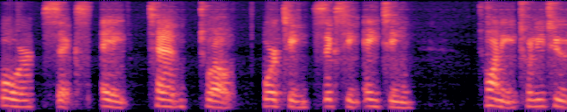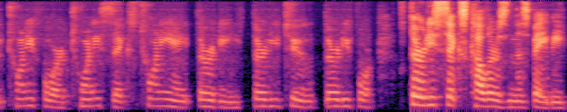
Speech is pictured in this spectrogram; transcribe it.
4, 6, 8, 10, 12, 14, 16, 18, 20, 22, 24, 26, 28, 30, 32, 34, 36 colors in this baby.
